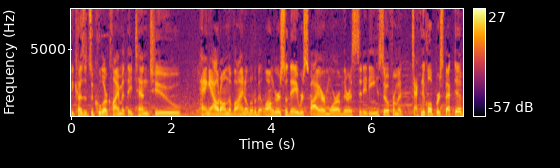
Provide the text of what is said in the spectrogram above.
because it's a cooler climate, they tend to hang out on the vine a little bit longer, so they respire more of their acidity. So, from a technical perspective,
